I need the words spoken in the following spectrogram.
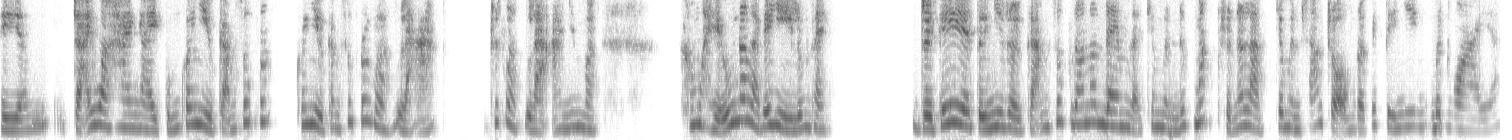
Thì um, trải qua hai ngày cũng có nhiều cảm xúc lắm, có nhiều cảm xúc rất là lạ rất là lạ nhưng mà không hiểu nó là cái gì luôn thầy. Rồi cái tự nhiên rồi cảm xúc đó nó đem lại cho mình nước mắt rồi nó làm cho mình xáo trộn rồi cái tự nhiên bên ngoài á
